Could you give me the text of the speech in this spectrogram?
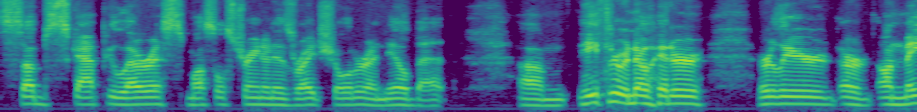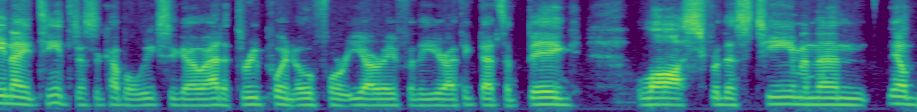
subscapularis muscle strain in his right shoulder. I nailed that. Um, he threw a no hitter earlier or on May 19th, just a couple weeks ago, had a 3.04 ERA for the year. I think that's a big loss for this team. And then, you know,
